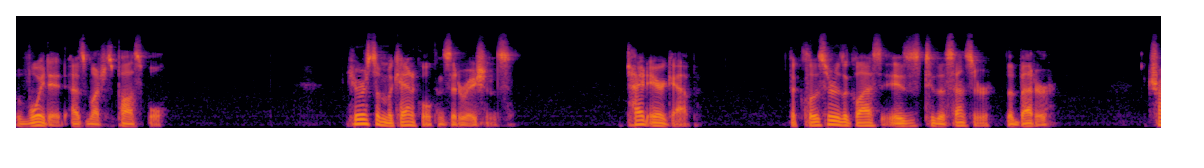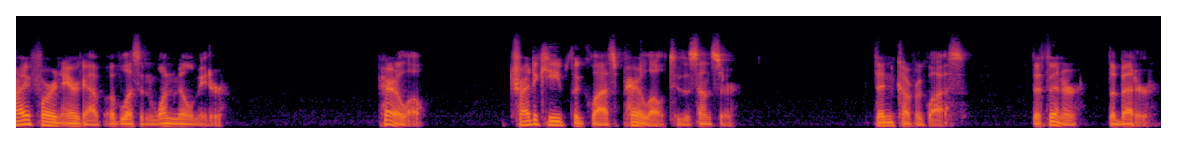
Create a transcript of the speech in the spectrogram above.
Avoid it as much as possible. Here are some mechanical considerations. Tight air gap. The closer the glass is to the sensor, the better. Try for an air gap of less than 1 millimeter. Parallel. Try to keep the glass parallel to the sensor. Thin cover glass. The thinner, the better.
